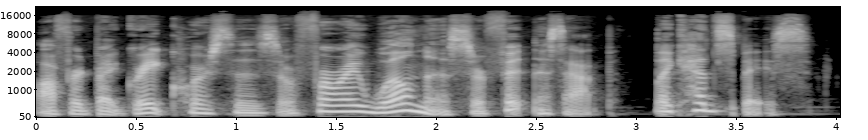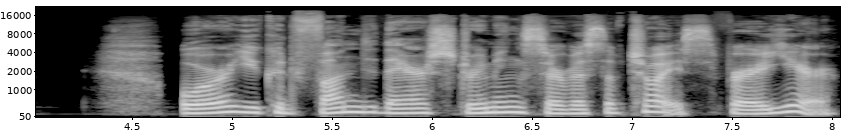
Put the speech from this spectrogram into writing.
offered by Great Courses or for a wellness or fitness app like Headspace. Or you could fund their streaming service of choice for a year.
